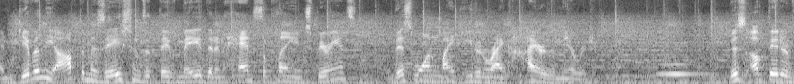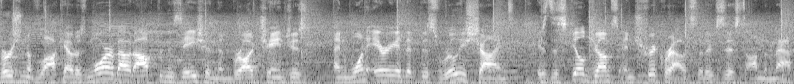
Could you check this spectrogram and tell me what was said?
and given the optimizations that they've made that enhance the playing experience, this one might even rank higher than the original. This updated version of Lockout is more about optimization than broad changes, and one area that this really shines is the skill jumps and trick routes that exist on the map.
